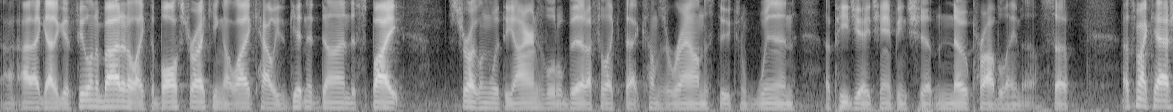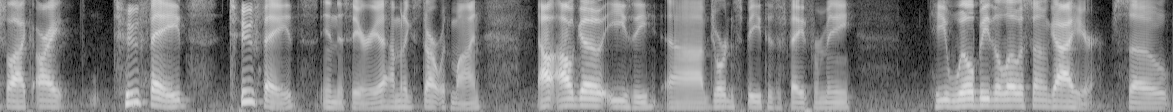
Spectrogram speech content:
I, I, got a good feeling about it. I like the ball striking. I like how he's getting it done despite struggling with the irons a little bit. I feel like if that comes around, this dude can win a PGA championship no problemo. So that's my cash lock. All right, two fades, two fades in this area. I'm going to start with mine. I'll, I'll go easy. Uh, Jordan Spieth is a fade for me. He will be the lowest owned guy here, so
